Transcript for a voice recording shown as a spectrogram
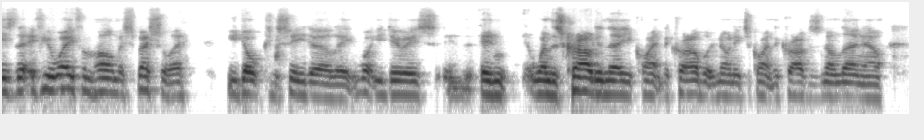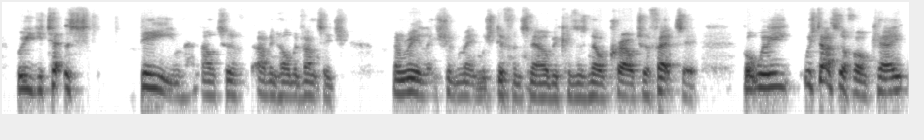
is that if you're away from home, especially, you don't concede early. What you do is, in when there's crowd in there, you quiet the crowd, but no need to quiet the crowd because there's none there now. But you take the steam out of having home advantage, and really, it shouldn't make much difference now because there's no crowd to affect it. But we we started off okay,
